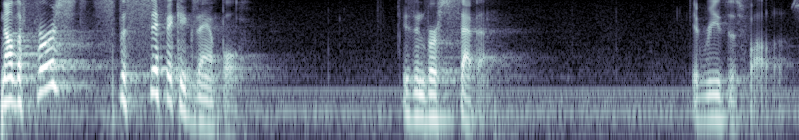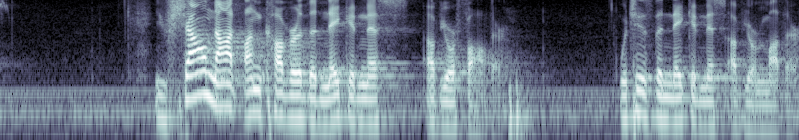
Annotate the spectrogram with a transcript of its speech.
Now, the first specific example is in verse 7. It reads as follows You shall not uncover the nakedness of your father, which is the nakedness of your mother.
